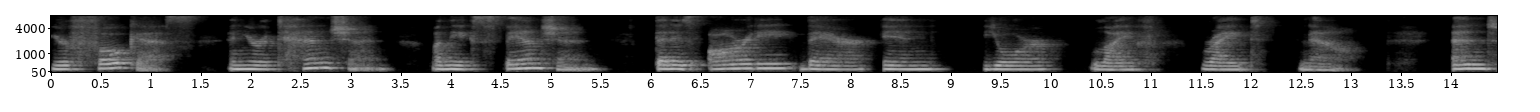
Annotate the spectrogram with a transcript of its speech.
your focus and your attention on the expansion that is already there in your life right now. And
